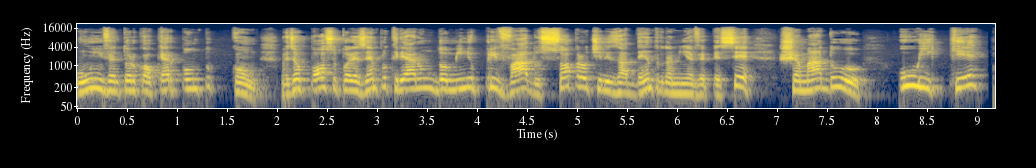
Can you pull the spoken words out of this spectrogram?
um inventorqualquer.com. Mas eu posso, por exemplo, criar um domínio privado só para utilizar dentro da minha VPC, chamado uik.local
